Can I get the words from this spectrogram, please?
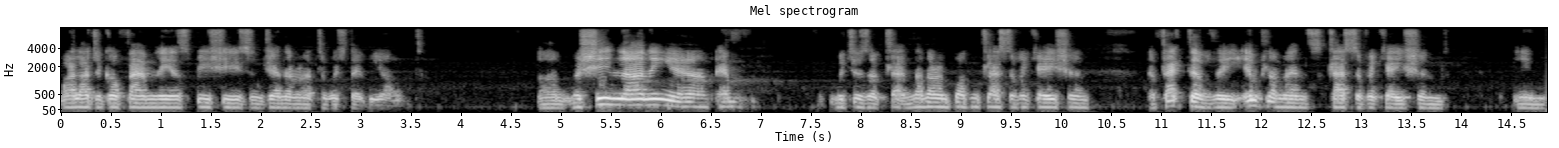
biological family and species and genera to which they belong. Um, machine learning, uh, which is another important classification, effectively implements classification in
